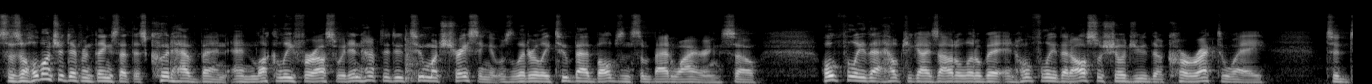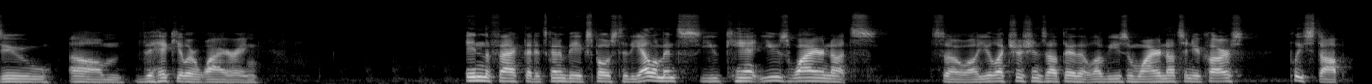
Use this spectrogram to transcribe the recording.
So there's a whole bunch of different things that this could have been. And luckily for us, we didn't have to do too much tracing. It was literally two bad bulbs and some bad wiring. So hopefully that helped you guys out a little bit. And hopefully that also showed you the correct way to do um, vehicular wiring in the fact that it's going to be exposed to the elements, you can't use wire nuts. So all you electricians out there that love using wire nuts in your cars, please stop.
